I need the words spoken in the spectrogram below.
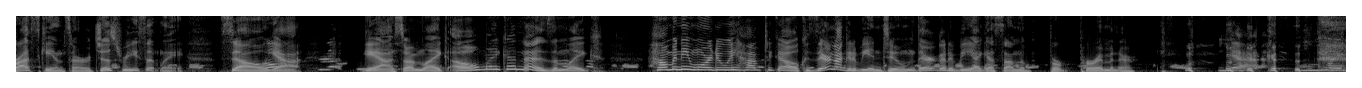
breast cancer just recently. So oh, yeah, yeah. So I'm like, oh my goodness. I'm like, how many more do we have to go? Because they're not going to be entombed. They're going to be, I guess, on the per- perimeter. yeah. Oh my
